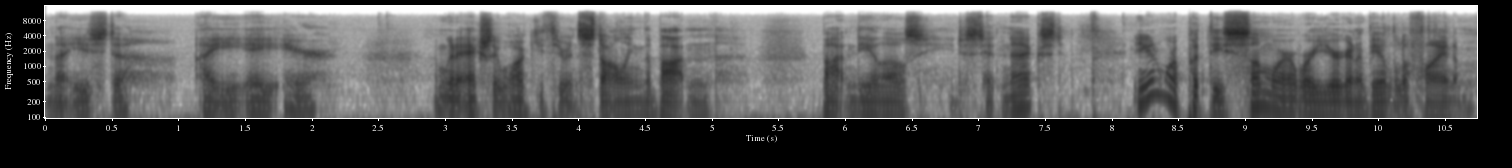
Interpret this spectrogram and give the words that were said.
I'm not used to IE8 here. I'm going to actually walk you through installing the Botan, Botan DLLs. You just hit next. You're going to want to put these somewhere where you're going to be able to find them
